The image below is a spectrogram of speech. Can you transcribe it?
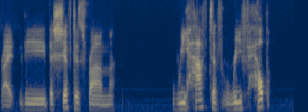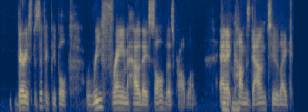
right? The the shift is from we have to re- help very specific people reframe how they solve this problem, and mm-hmm. it comes down to like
